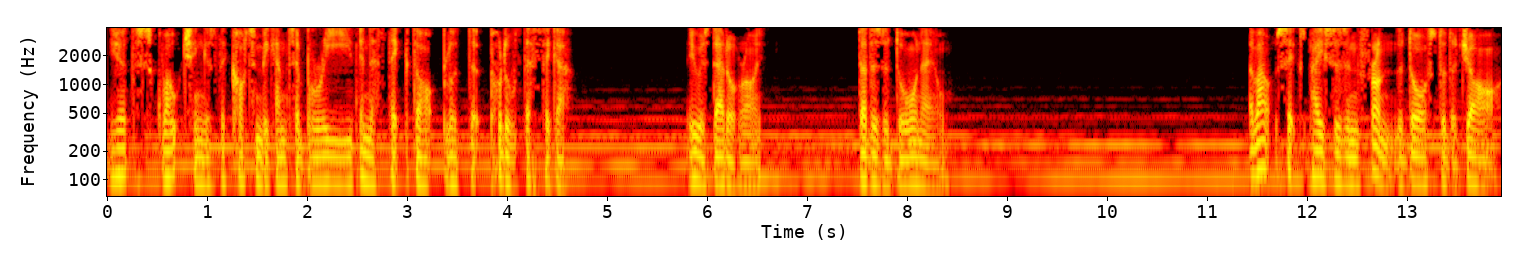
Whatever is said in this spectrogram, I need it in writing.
He heard the squelching as the cotton began to breathe in the thick dark blood that puddled the figure. He was dead, all right. Dead as a doornail. About six paces in front, the door stood ajar,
